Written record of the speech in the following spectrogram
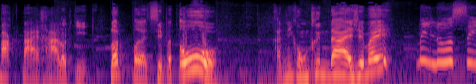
บั๊กตายคารถอีก รถเปิดสิประตู คันนี้คงขึ้นได้ใช่ไหม ไม่รู้สิ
